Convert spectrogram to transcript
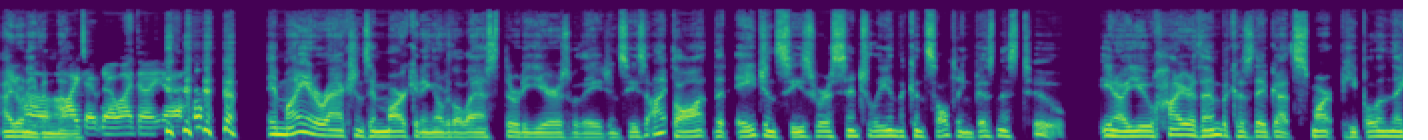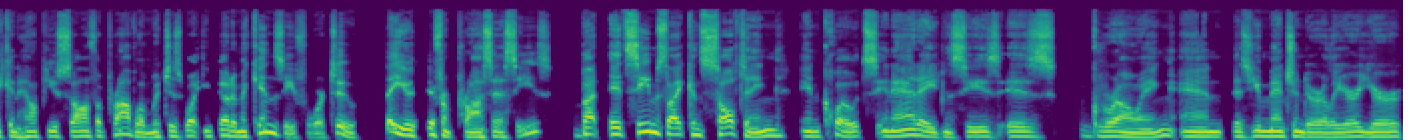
I don't even uh, know. I don't know either. Yeah. in my interactions in marketing over the last 30 years with agencies, I thought that agencies were essentially in the consulting business too. You know, you hire them because they've got smart people and they can help you solve a problem, which is what you go to McKinsey for too. They use different processes, but it seems like consulting, in quotes, in ad agencies is growing. And as you mentioned earlier, you're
